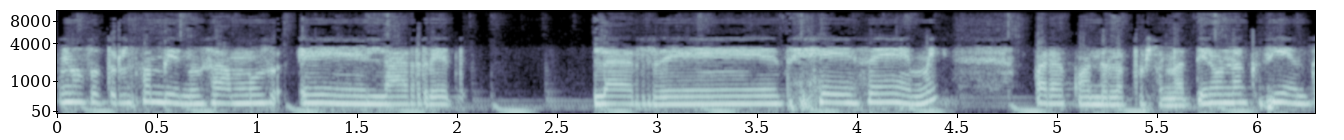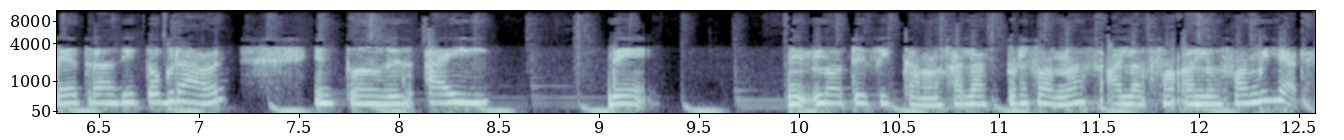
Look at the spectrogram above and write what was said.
nosotros también usamos eh, la red la red GSM para cuando la persona tiene un accidente de tránsito grave, entonces ahí de notificamos a las personas, a, las, a los familiares.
